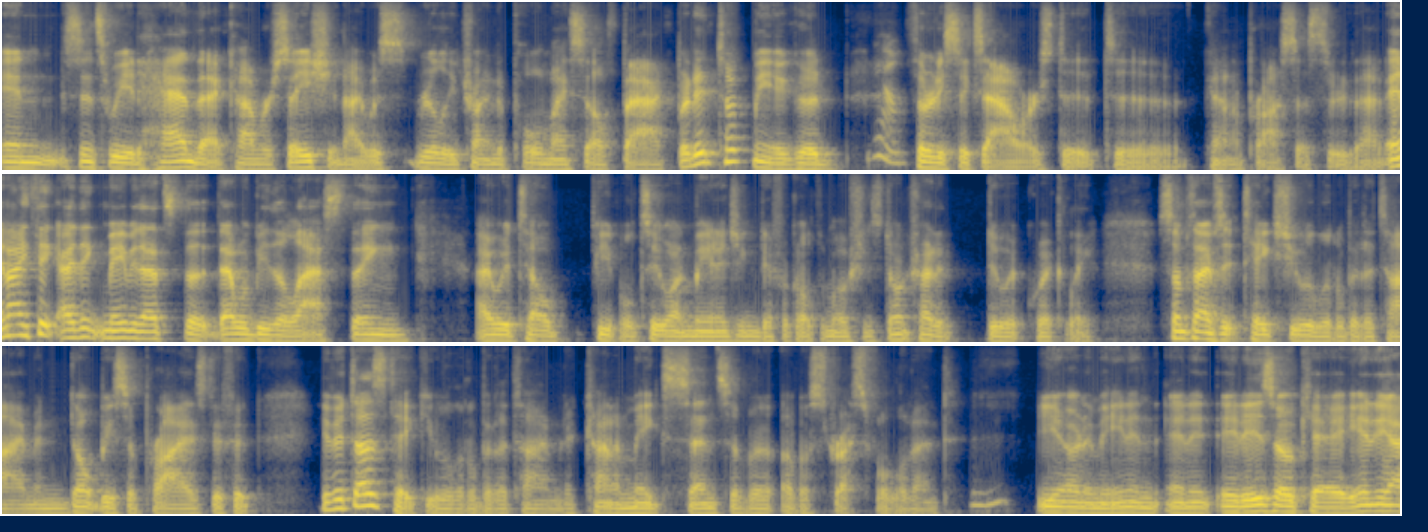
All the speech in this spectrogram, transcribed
and since we had had that conversation, I was really trying to pull myself back, but it took me a good, yeah. 36 hours to to kind of process through that and i think i think maybe that's the that would be the last thing i would tell people too on managing difficult emotions don't try to do it quickly. Sometimes it takes you a little bit of time and don't be surprised if it if it does take you a little bit of time to kind of make sense of a of a stressful event. Mhm. you know what i mean? And and it, it is okay. And yeah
